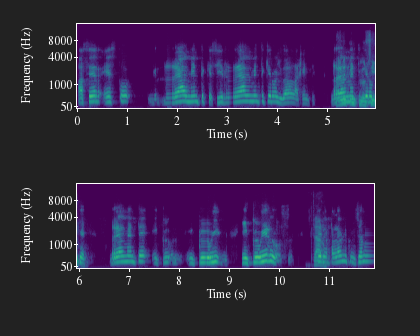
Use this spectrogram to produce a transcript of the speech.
hacer esto realmente que sí, realmente quiero ayudar a la gente, realmente, quiero que, realmente incluir, incluirlos. Claro. la palabra inclusión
